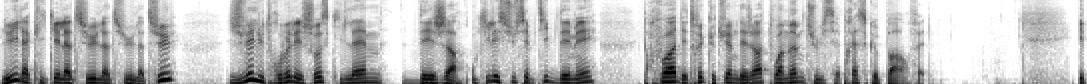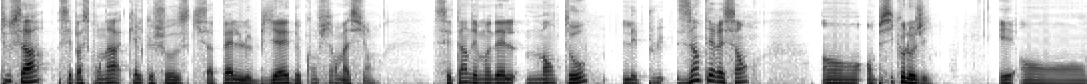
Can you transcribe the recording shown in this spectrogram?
lui, il a cliqué là-dessus, là-dessus, là-dessus. Je vais lui trouver les choses qu'il aime déjà ou qu'il est susceptible d'aimer Parfois, des trucs que tu aimes déjà, toi-même, tu le sais presque pas en fait. Et tout ça, c'est parce qu'on a quelque chose qui s'appelle le biais de confirmation. C'est un des modèles mentaux les plus intéressants en, psychologie et en,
